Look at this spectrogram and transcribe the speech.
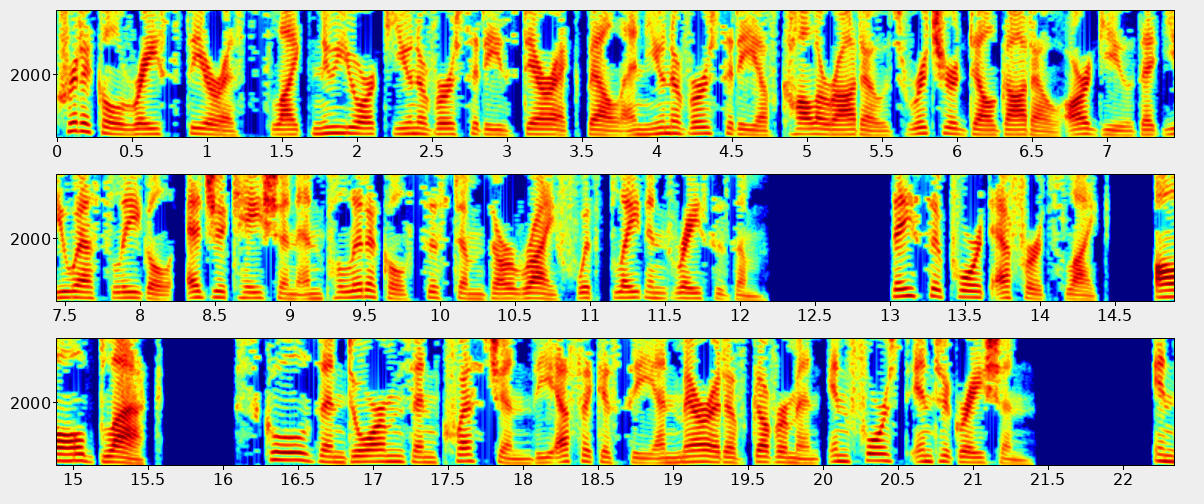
Critical race theorists like New York University's Derek Bell and University of Colorado's Richard Delgado argue that U.S. legal, education and political systems are rife with blatant racism. They support efforts like all black schools and dorms and question the efficacy and merit of government-enforced integration. In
